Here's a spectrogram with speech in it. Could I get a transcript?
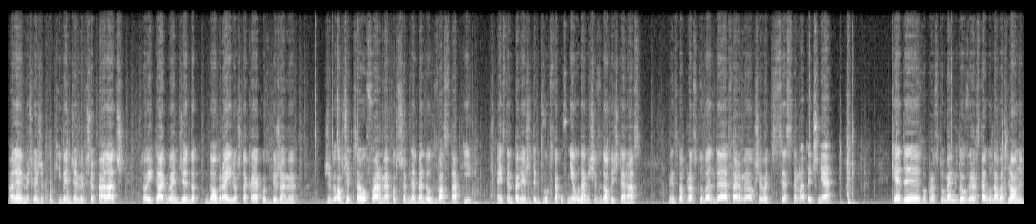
ale myślę, że póki będziemy przepalać, to i tak będzie do dobra ilość taka, jaką zbierzemy. Żeby obciąć całą farmę, potrzebne będą dwa staki. A jestem pewien, że tych dwóch staków nie uda mi się zdobyć teraz. Więc po prostu będę farmę obsiewać systematycznie, kiedy po prostu będą wyrastały nowe plony.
